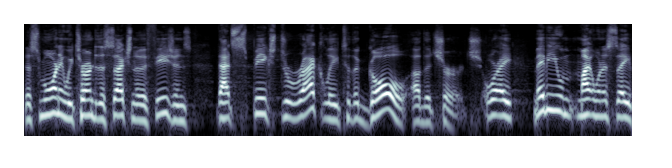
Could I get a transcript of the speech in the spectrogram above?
This morning, we turn to the section of Ephesians that speaks directly to the goal of the church, or a maybe you might want to say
